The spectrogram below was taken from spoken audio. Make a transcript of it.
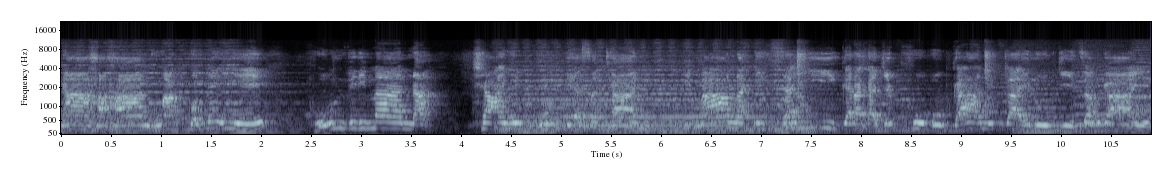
ni aha hantu hakomeye kumvira imana canke kumvira satani. Imana iza yigaragaje ko ubwami bwayo n'ubwiza bwayo.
